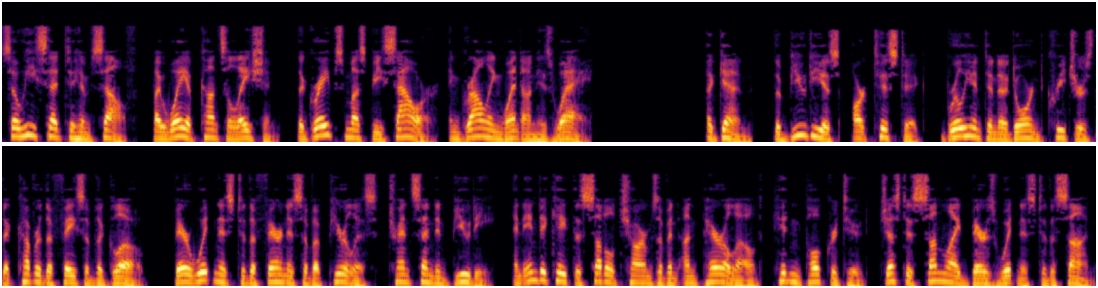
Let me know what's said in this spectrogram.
So he said to himself, by way of consolation, the grapes must be sour, and growling went on his way. Again, the beauteous, artistic, brilliant and adorned creatures that cover the face of the globe, bear witness to the fairness of a peerless, transcendent beauty, and indicate the subtle charms of an unparalleled, hidden pulchritude, just as sunlight bears witness to the sun.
